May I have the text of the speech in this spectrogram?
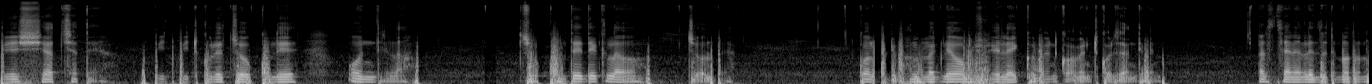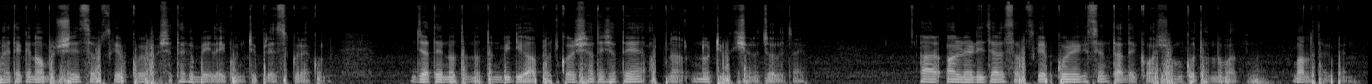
বেশ স্যাঁতস্যাঁতে। পিট পিট করে চোখ খুলে অন্দ্রিলা। চোখ খুলতেই দেখলাম চলবে। গল্পটি ভালো লাগলে অবশ্যই লাইক করবেন কমেন্ট করে জান দিবেন আর চ্যানেলে যদি নতুন হয়ে থাকেন, অবশ্যই সাবস্ক্রাইব করে পাশে থাকা বেল আইকনটি প্রেস করে রাখুন, যাতে নতুন নতুন ভিডিও আপলোড করার সাথে সাথে আপনার নোটিফিকেশনে চলে যায়। আর অলরেডি যারা সাবস্ক্রাইব করে রেখেছেন, তাদেরকে অসংখ্য ধন্যবাদ। ভালো থাকবেন।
